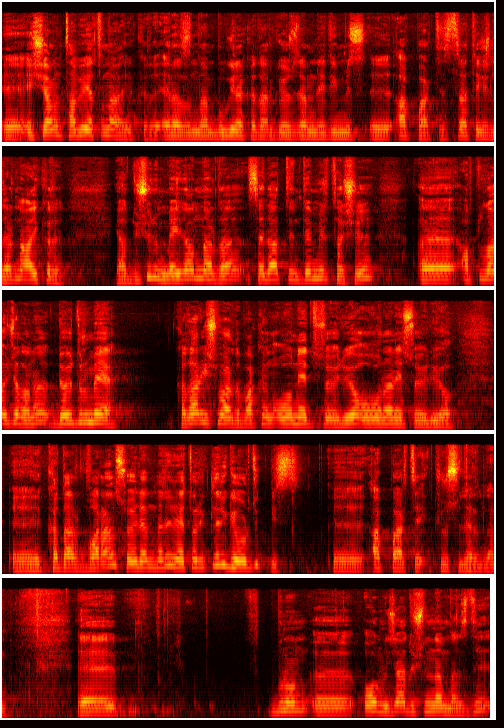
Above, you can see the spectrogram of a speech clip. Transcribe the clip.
eşyanın tabiatına aykırı. En azından bugüne kadar gözlemlediğimiz e, AK Parti stratejilerine aykırı. Ya düşünün meydanlarda Selahattin Demirtaş'ı e, Abdullah Öcalan'a dövdürmeye kadar iş vardı. Bakın o ne söylüyor, o ona ne söylüyor e, kadar varan söylemleri, retorikleri gördük biz AK Parti kürsülerinden. Bunun e, olmayacağı düşünülemezdi.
